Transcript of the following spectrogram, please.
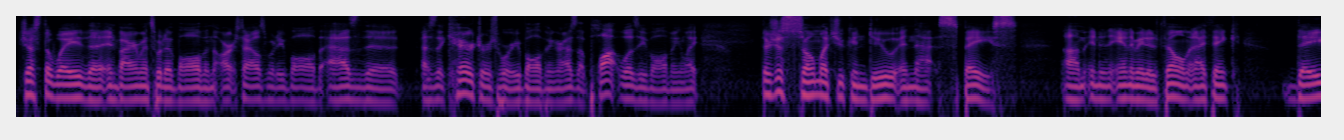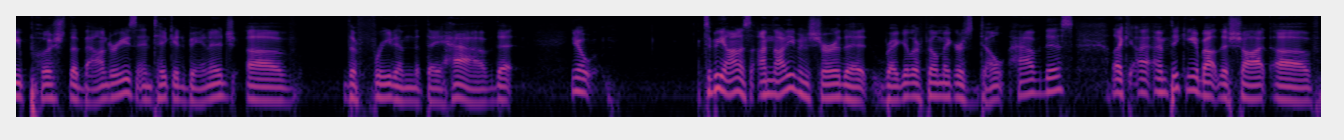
just the way the environments would evolve and the art styles would evolve as the as the characters were evolving or as the plot was evolving. Like there's just so much you can do in that space um, in an animated film, and I think they push the boundaries and take advantage of the freedom that they have. That you know to be honest, I'm not even sure that regular filmmakers don't have this. Like, I, I'm thinking about the shot of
